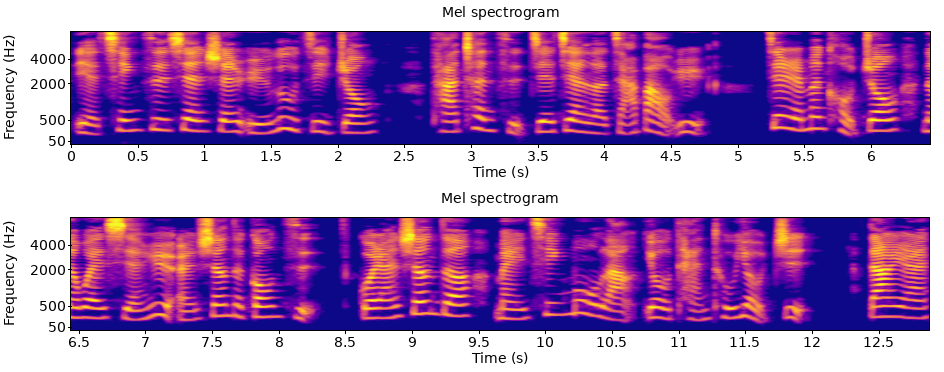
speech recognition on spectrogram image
也亲自现身于陆记中。他趁此接见了贾宝玉，见人们口中那位贤育而生的公子。果然生得眉清目朗，又谈吐有致，当然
